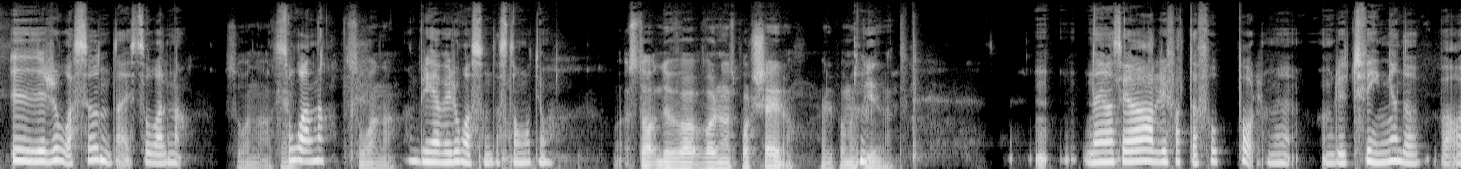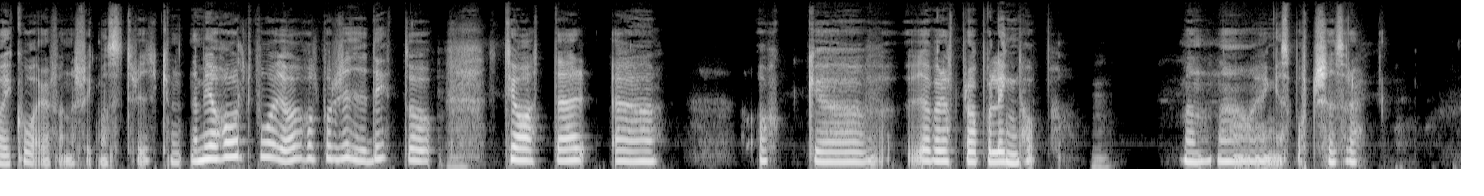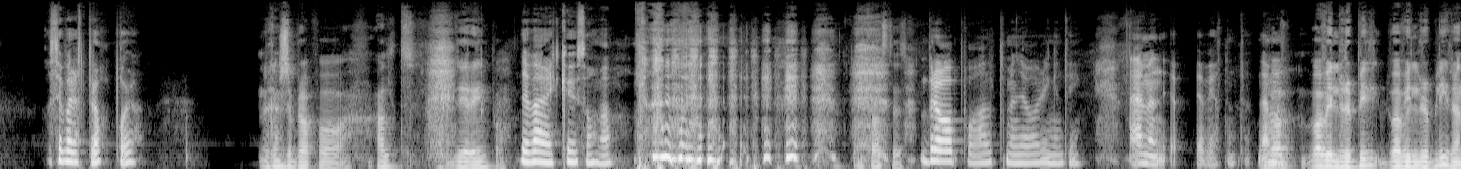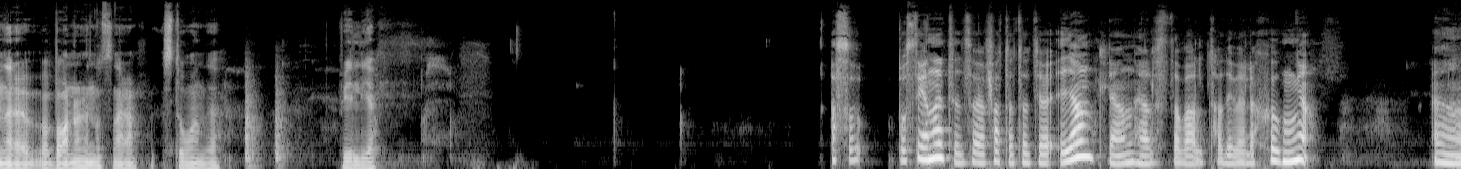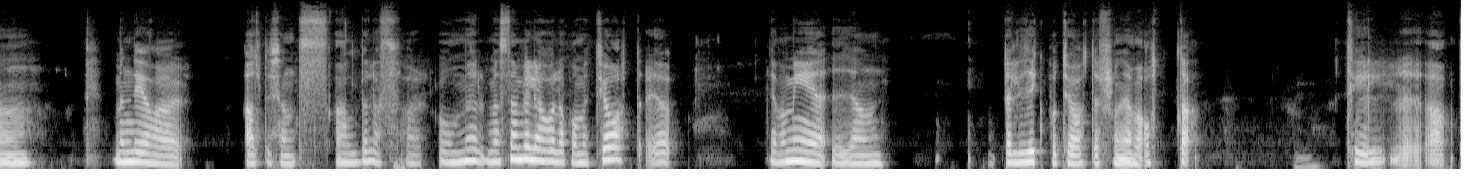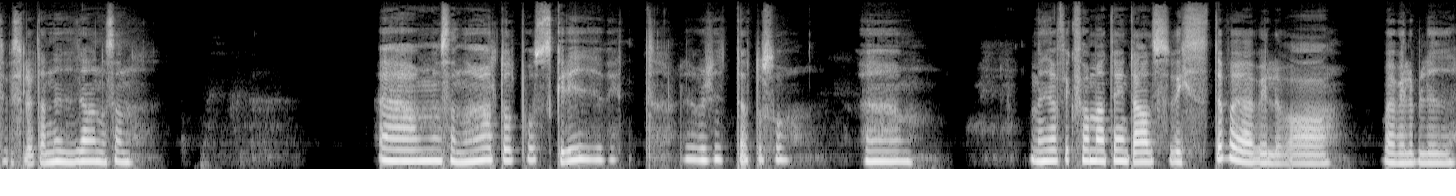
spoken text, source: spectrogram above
I Råsunda i Solna. Solna, okej. Solna. Solna. Bredvid Råsunda stadion. Sta- Du var, var du någon sporttjej då? Höll på med Mm. idrott? Nej, alltså jag har aldrig fattat fotboll. Men man blev tvingad att vara aik för annars fick man stryk. Men, nej, men jag har hållit på, jag har hållit på ridit och teater. eh, och eh, jag var rätt bra på längdhopp. Mm. Men nej, jag är ingen sporttjej sådär. Fast jag var rätt bra på det. Du kanske är bra på allt du ger dig in på. Det verkar ju som va. Fantastiskt. Bra på allt men gör ingenting. Nej men jag, jag vet inte. Men, Vad, vad, ville du bli, vad ville du bli då när du var barn? Har du något sån här stående vilja? alltså, på senare tid så har jag fattat att jag egentligen helst av allt hade velat sjunga. Um, men det har alltid känts alldeles för omöjligt. Men sen vill jag hålla på med teater. Jag, jag var med i en, eller gick på teater från jag var åtta. Till, eh, ja, till vi slutade nian och sen. Um, sen har jag alltid hållit på och skrivit och ritat och så. Um, men jag fick för mig att jag inte alls visste vad jag ville vara, vad jag ville bli.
